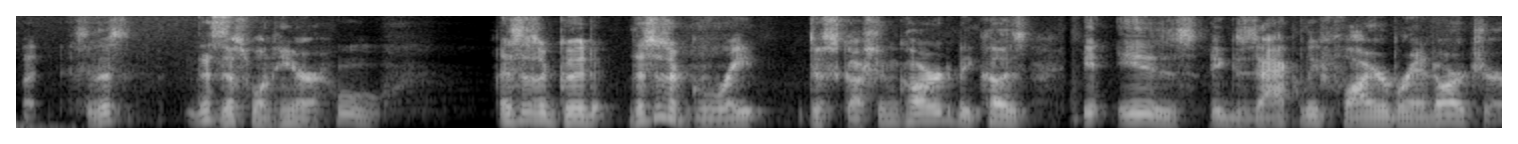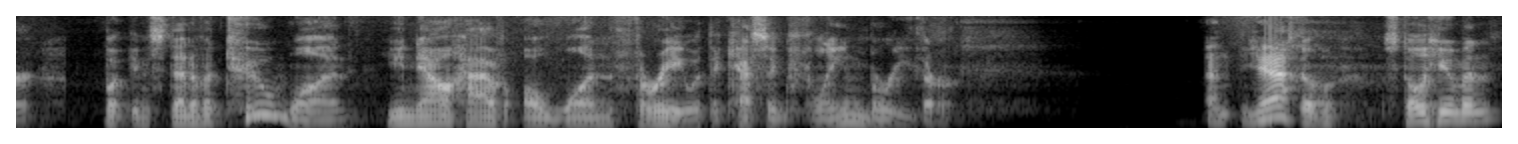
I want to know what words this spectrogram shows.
But So this this, this one here, ooh, this is a good this is a great discussion card because it is exactly Firebrand Archer, but instead of a 2-1, you now have a 1-3 with the Kessig Flame Breather. and yeah, still, still human.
